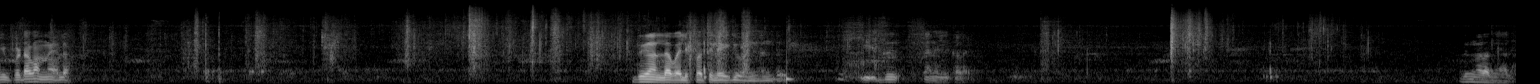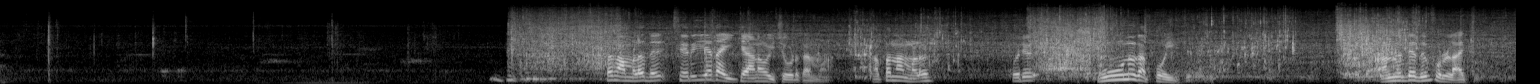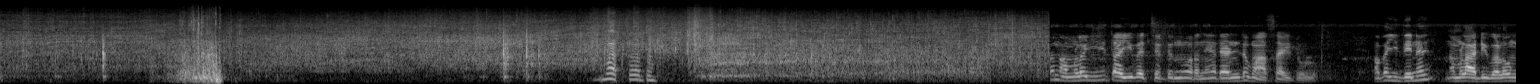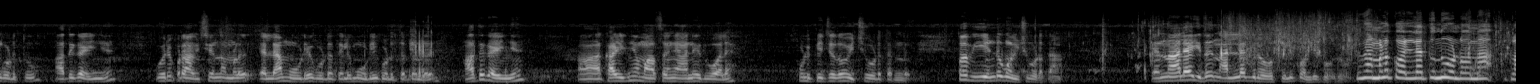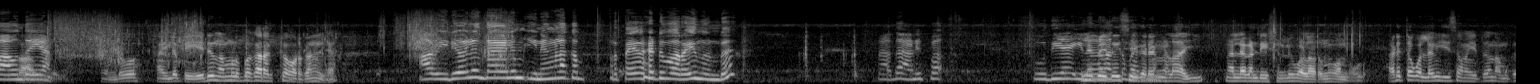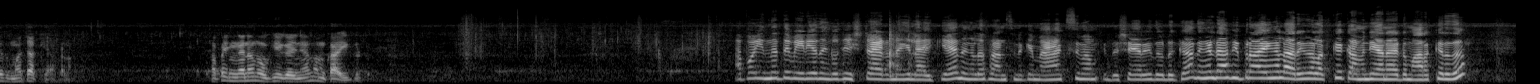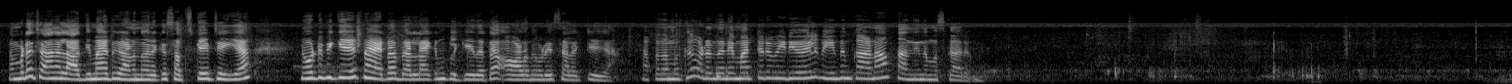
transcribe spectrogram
ഇവിടെ വന്നേലോ? ഇത് നല്ല വലിപ്പത്തിലേക്ക് വന്നിട്ടുണ്ട്. ഇത് വേണമെങ്കിൽ കളയാം. ഇത് കളഞ്ഞാലോ അപ്പം നമ്മളിത് ചെറിയ തൈക്കാണ് ഒഴിച്ചു കൊടുക്കാൻ പോകണം അപ്പം നമ്മൾ ഒരു മൂന്ന് കപ്പ് ഒഴിക്കും. എന്നിട്ട് ഫുള്ളാക്കി വെക്കട്ടോ നമ്മൾ ഈ തൈ വെച്ചിട്ട് എന്ന് പറഞ്ഞാൽ രണ്ട് മാസമായിട്ടുള്ളൂ അപ്പോൾ ഇതിന് നമ്മൾ അടിവളവും കൊടുത്തു. അത് കഴിഞ്ഞ് ഒരു പ്രാവശ്യം നമ്മൾ എല്ലാം മൂടിയ കൂട്ടത്തിൽ മൂടി കൊടുത്തിട്ടുണ്ട്. അത് കഴിഞ്ഞ് കഴിഞ്ഞ മാസം ഞാൻ ഇതുപോലെ പുളിപ്പിച്ചത് ഒഴിച്ചു കൊടുത്തിട്ടുണ്ട്. ഇപ്പോൾ വീണ്ടും ഒഴിച്ചു കൊടുക്കണം. എന്നാലേ ഇത് നല്ല ഗ്രോത്തിൽ പൊന്തിപ്പോരൂ ഇത് നമ്മൾ കൊല്ലത്തുനിന്ന് കൊണ്ടുവന്ന പ്ലാവും തൈയാണ്. എന്തോ അതിന്റെ പേര് നമ്മളിപ്പോൾ കറക്റ്റ് ഓർക്കണില്ല. ആ വീഡിയോയിൽ എന്തായാലും ഇനങ്ങളൊക്കെ പ്രത്യേകമായിട്ട് പറയുന്നുണ്ട്. അതാണിപ്പോൾ പുതിയ ഇത് ശിഖരങ്ങളായി നല്ല കണ്ടീഷനിൽ വളർന്നു വന്നോളൂ. അടുത്ത കൊല്ലം ഈ സമയത്ത് നമുക്ക് ഇതുമ്മ ചക്കയാക്കണം. അപ്പോൾ ഇങ്ങനെ നോക്കി കഴിഞ്ഞാൽ നമുക്ക് ആയി കിട്ടും. അപ്പോൾ ഇന്നത്തെ വീഡിയോ നിങ്ങൾക്ക് ഇഷ്ടമായിട്ടുണ്ടെങ്കിൽ ലൈക്ക് ചെയ്യുക. നിങ്ങളുടെ ഫ്രണ്ട്സിനൊക്കെ മാക്സിമം ഇത് ഷെയർ ചെയ്ത് കൊടുക്കുക. നിങ്ങളുടെ അഭിപ്രായങ്ങൾ അറിവുകളൊക്കെ കമന്റ് ചെയ്യാനായിട്ട് മറക്കരുത്. നമ്മുടെ ചാനൽ ആദ്യമായിട്ട് കാണുന്നവരൊക്കെ സബ്സ്ക്രൈബ് ചെയ്യുക. നോട്ടിഫിക്കേഷനായിട്ട് ബെല്ലൈക്കൺ ക്ലിക്ക് ചെയ്തിട്ട് ഓളെന്നുകൂടി സെലക്ട് ചെയ്യുക. അപ്പോൾ നമുക്ക് ഉടൻ തന്നെ മറ്റൊരു വീഡിയോയിൽ വീണ്ടും കാണാം. നന്ദി നമസ്കാരം.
